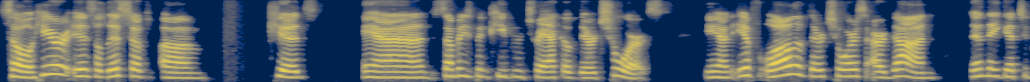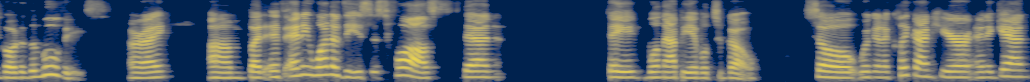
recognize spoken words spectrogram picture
So here is a list of um, kids, and somebody's been keeping track of their chores. And if all of their chores are done, then they get to go to the movies. All right. Um, but if any one of these is false, then they will not be able to go. So we're going to click on here. And again,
